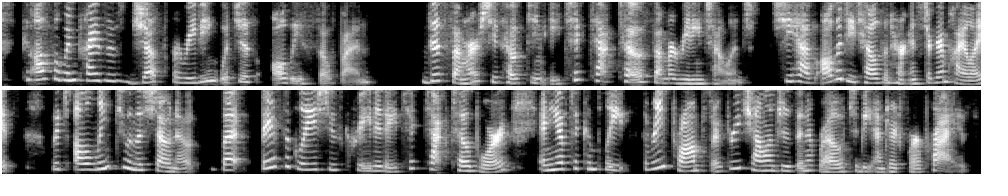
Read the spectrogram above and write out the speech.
You can also win prizes just for reading, which is always so fun. This summer, she's hosting a tic tac toe summer reading challenge. She has all the details in her Instagram highlights, which I'll link to in the show notes. But basically, she's created a tic tac toe board, and you have to complete three prompts or three challenges in a row to be entered for a prize.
